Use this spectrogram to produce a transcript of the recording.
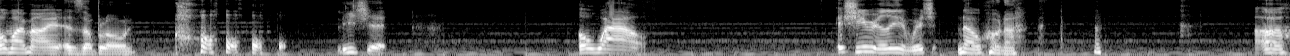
Oh, my mind is so blown. Holy shit. Oh, wow. Is she really a witch? No, hold on. Oh.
